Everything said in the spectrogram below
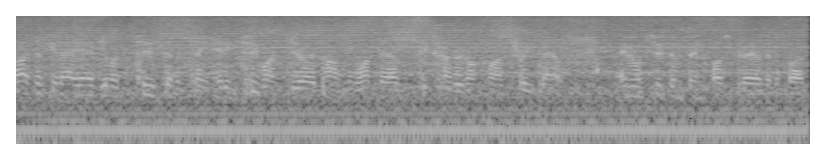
Partners, get A ambulance 217 heading 210, passing 1,600 on climb 3,000. Ambulance 217, fast today, identified.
